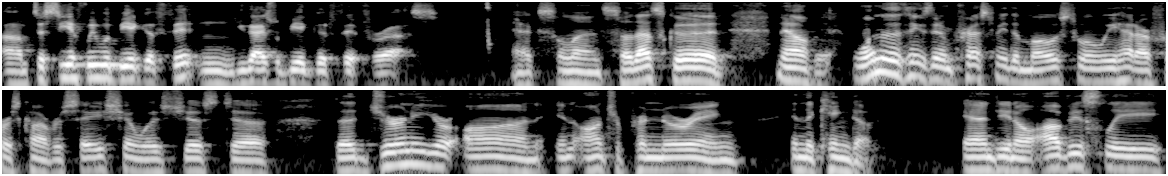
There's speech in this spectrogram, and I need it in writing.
um, to see if we would be a good fit and you guys would be a good fit for us. Excellent. So that's good. Now, one of the things that impressed me the most when we had our first conversation was just uh, the journey you're on in entrepreneuring in the kingdom. And, you know, obviously,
